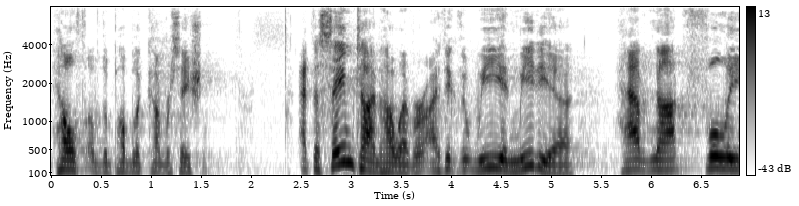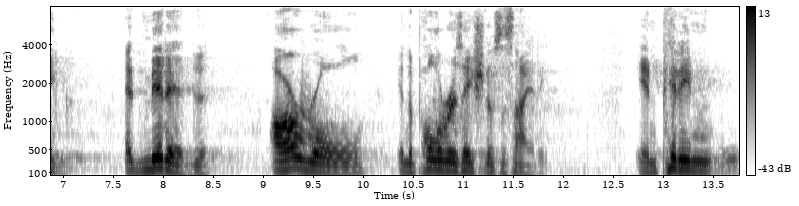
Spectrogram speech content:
health of the public conversation. At the same time, however, I think that we in media have not fully admitted our role in the polarization of society, in pitting,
